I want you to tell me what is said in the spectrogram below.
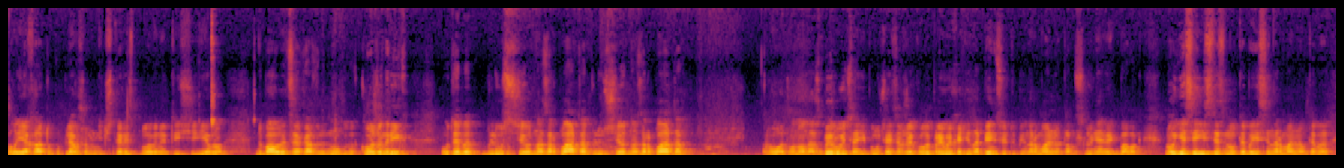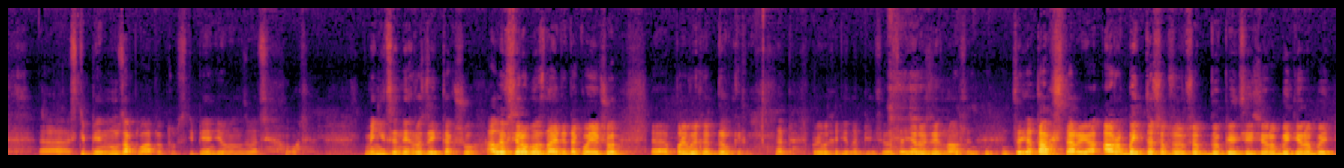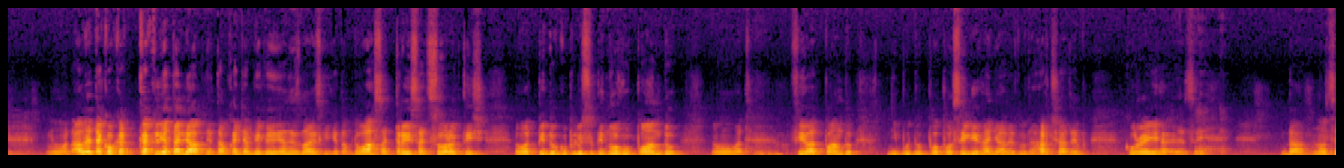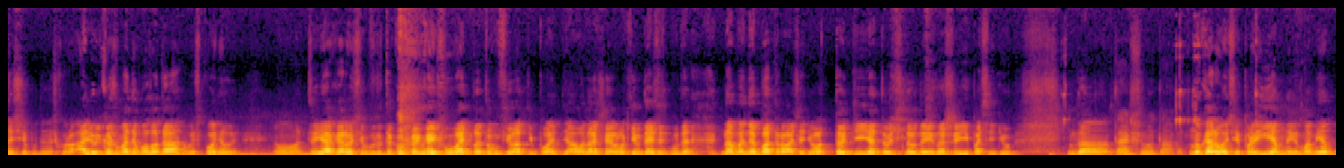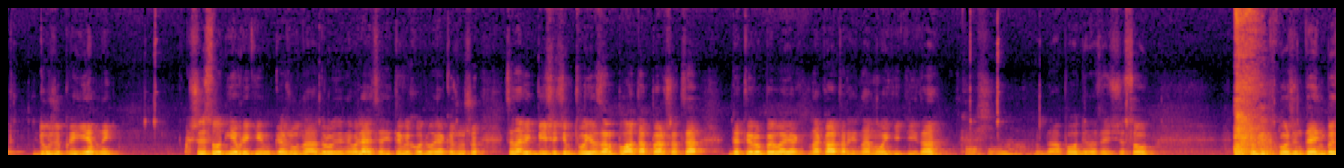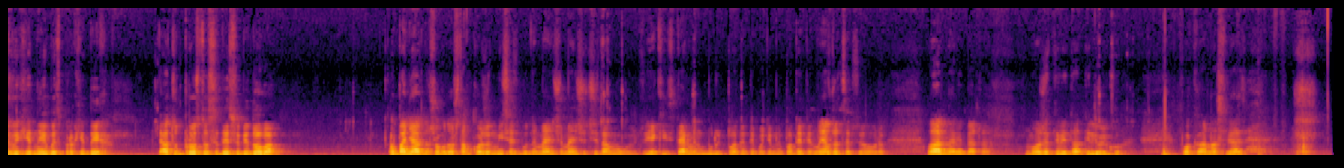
коли я хату купляв, що мені 4,5 тисячі євро додали. Це ну, кожен рік у тебе плюс ще одна зарплата, плюс ще одна зарплата. От, воно назбирується і виходить, вже коли при виході на пенсію тобі нормально там слюнявить бабок. Ну, якщо, естественно, у тебе, якщо нормально у тебе е, стипен... ну, зарплата, тут стипендія вона називається. От. Мені це не грозить, так що. Але все одно, знаєте, таке, якщо е, при виході При виході на пенсію. Оце я розігнався. Це я так старий, а, робити то, щоб, щоб, щоб до пенсії ще робити і робити. От. Але тако, як, як лето ляпне, там хоча б я не знаю скільки там, 20, 30, 40 тисяч. От, піду куплю собі нову панду. От. Фіат панду і буду по, по селі ганяти тут, гарчати курей. е, Цей. Да, ну це ще буде не скоро. А люлька ж в мене молода, ви ж поняли? От, я, коротше, буду тако кай- кайфувати на тому фіаті панді, а вона ще років 10 буде на мене батрачить. От тоді я точно в неї на шиї посидю. Да, так що так. от. Ну, коротше, приємний момент, дуже приємний. 600 євриків, кажу, на дорозі не валяється, і ти виходила, я кажу, що це навіть більше, ніж твоя зарплата перша, ця, де ти робила як на каторгі, на мойці тій, да? Краще не нагадую. Да, по 11 часов кожен день без вихідних, без прохідних. А тут просто сиди собі вдома. Ну, понятно, що воно ж там кожен місяць буде менше, менше, чи там якийсь термін будуть платити, потім не платити. Ну, я вже це все говорив. Ладно, ребята, можете вітати люльку. Пока на связі.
